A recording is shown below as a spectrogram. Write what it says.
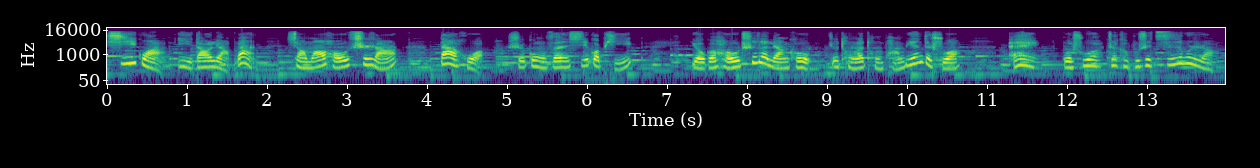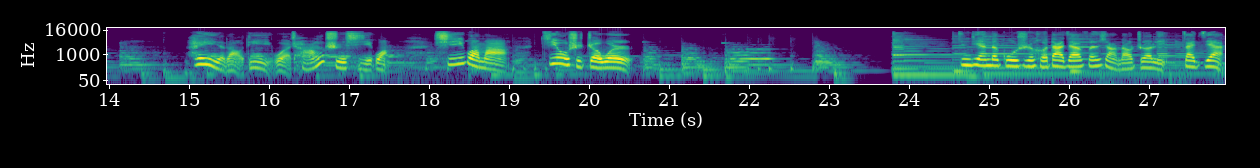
西瓜一刀两半，小毛猴吃瓤。”大伙是共分西瓜皮，有个猴吃了两口，就捅了捅旁边的，说：“哎，我说这可不是滋味啊！”嘿，老弟，我常吃西瓜，西瓜嘛，就是这味儿。今天的故事和大家分享到这里，再见。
